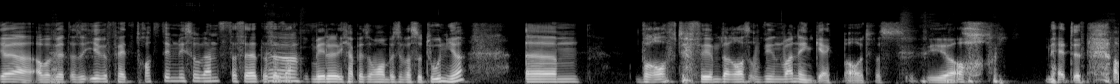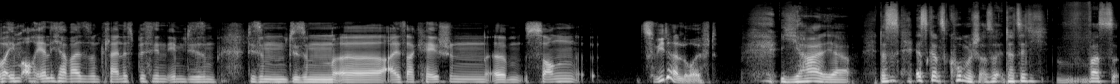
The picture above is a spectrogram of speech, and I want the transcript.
Ja, ja, aber wird, also ihr gefällt es trotzdem nicht so ganz, dass er, dass er Ja. sagt, Mädel, ich habe jetzt auch mal ein bisschen was zu tun hier. Ähm, worauf der Film daraus irgendwie einen Running Gag baut, was irgendwie auch nett ist. Aber eben auch ehrlicherweise so ein kleines bisschen eben diesem, diesem, diesem äh, Isaac Haitian ähm, Song zuwiderläuft. Ja, ja. Das ist, ist ganz komisch. Also tatsächlich, was äh,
